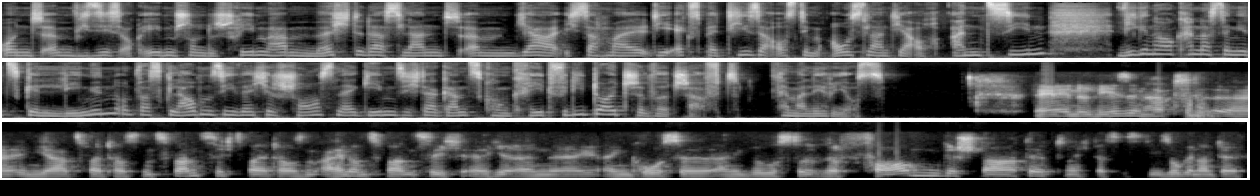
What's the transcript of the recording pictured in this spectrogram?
Und ähm, wie Sie es auch eben schon beschrieben haben, möchte das Land, ähm, ja, ich sag mal, die Expertise aus dem Ausland ja auch anziehen. Wie genau kann das denn jetzt gelingen? Und was glauben Sie, welche Chancen ergeben sich da ganz konkret für die deutsche Wirtschaft? Herr Malerius. Ja, Indonesien hat äh, im Jahr 2020, 2021 äh, hier eine, eine, große, eine große Reform gestartet. Nicht? Das ist die sogenannte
